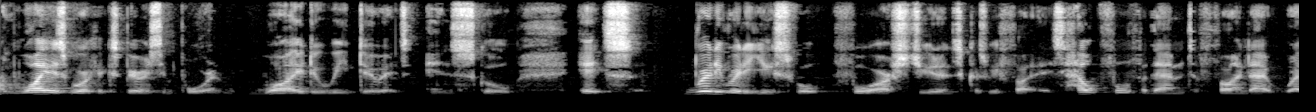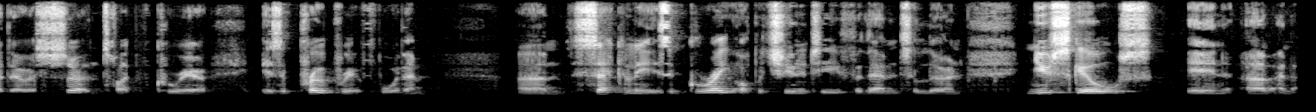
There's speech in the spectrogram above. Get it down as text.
And why is work experience important? Why do we do it in school? It's really, really useful for our students because we find it's helpful for them to find out whether a certain type of career is appropriate for them. Um, secondly, it's a great opportunity for them to learn new skills in um, an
